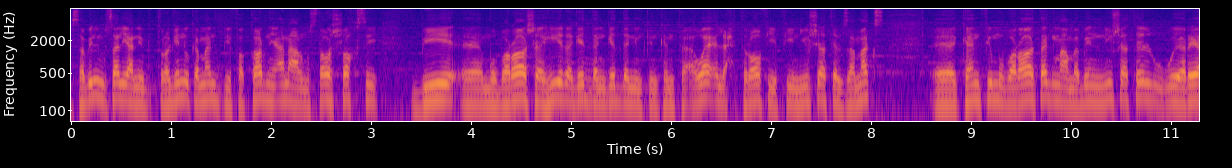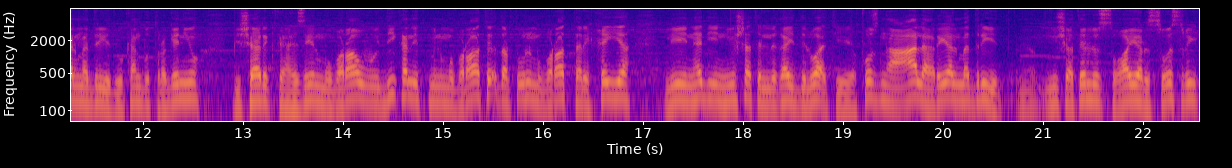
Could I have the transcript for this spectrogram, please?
سبيل المثال يعني بتراجينيو كمان بيفكرني أنا على المستوى الشخصي بمباراة شهيرة جدا جدا يمكن كان في أوائل احترافي في نيو شاتل زاماكس آه، كان في مباراة تجمع ما بين نيو شاتل وريال مدريد وكان بوتراجينيو بيشارك في هذه المباراة ودي كانت من المباريات تقدر تقول المباراة التاريخية لنادي نيو شاتل لغاية دلوقتي. فزنا على ريال مدريد. آه، نيو شاتل الصغير السويسري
